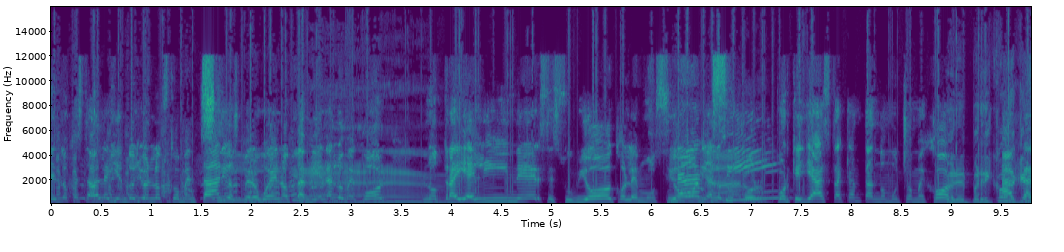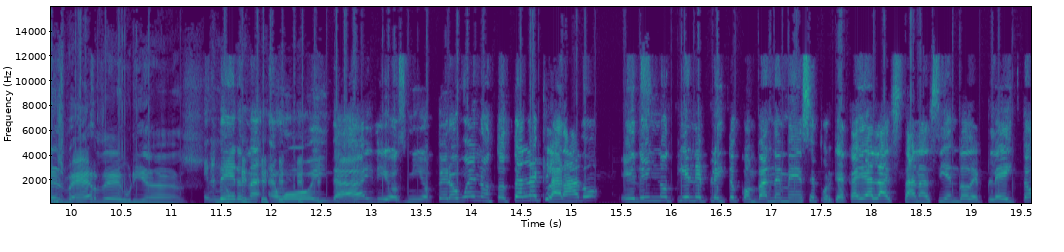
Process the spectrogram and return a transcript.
es lo que estaba leyendo yo en los comentarios, Sí, pero bueno, también a lo mejor no traía el inner, se subió con la emoción y a lo sí. mejor, porque ya está cantando mucho mejor. Pero el perrico Ah, de que can- es verde, Urias. Ay, ay, Dios mío. Pero bueno, total aclarado, Eden no tiene pleito con Banda MS porque acá ya la están haciendo de pleito.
